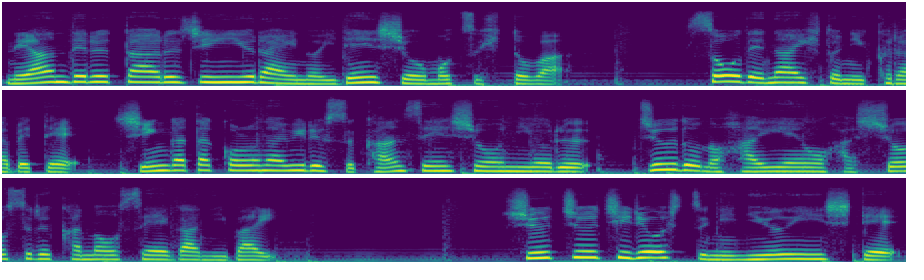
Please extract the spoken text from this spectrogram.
ネアンデルタール人由来の遺伝子を持つ人は、そうでない人に比べて新型コロナウイルス感染症による重度の肺炎を発症する可能性が2倍、集中治療室に入院して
